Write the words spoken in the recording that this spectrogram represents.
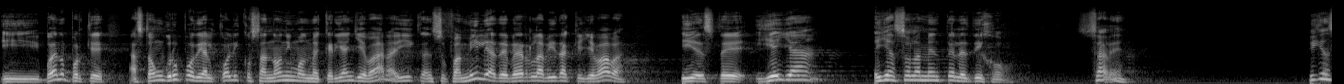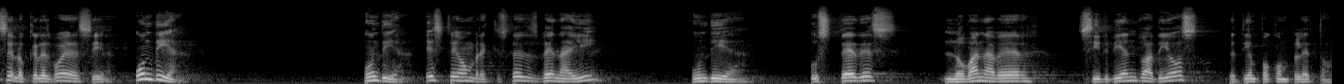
Y bueno, porque hasta un grupo de alcohólicos anónimos me querían llevar ahí en su familia de ver la vida que llevaba. Y, este, y ella ella solamente les dijo, ¿saben? Fíjense lo que les voy a decir. Un día, un día, este hombre que ustedes ven ahí, un día, ustedes lo van a ver sirviendo a Dios de tiempo completo.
